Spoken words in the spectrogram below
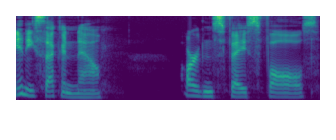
any second now. Arden's face falls.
